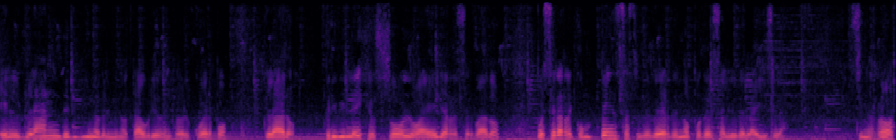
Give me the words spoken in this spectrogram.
el grande divino del Minotaurio dentro del cuerpo, claro, privilegio solo a ella reservado, pues era recompensa su deber de no poder salir de la isla. Sin error,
